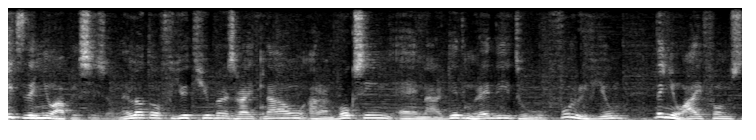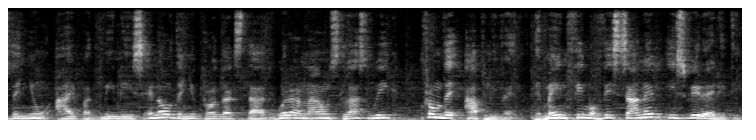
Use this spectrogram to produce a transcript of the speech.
It's the new Apple season. A lot of YouTubers right now are unboxing and are getting ready to full review the new iPhones, the new iPad minis and all the new products that were announced last week from the Apple event. The main theme of this channel is virality.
